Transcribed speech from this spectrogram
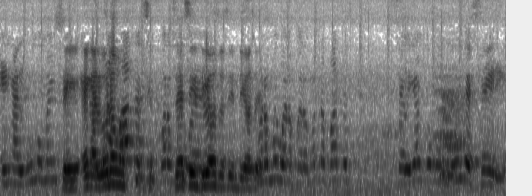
en algún momento, sí, en algunos partes sí fueron se muy sintió, buenas, se sintió, sí sí. fueron muy buenos, pero en otras partes se veían como muy de serie.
